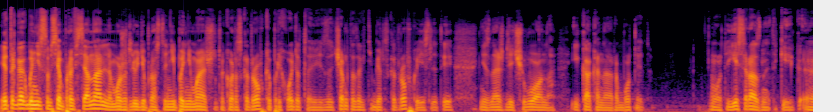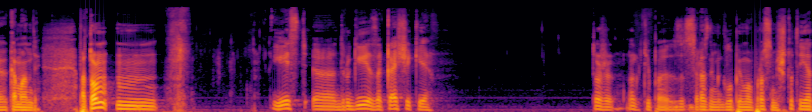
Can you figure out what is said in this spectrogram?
Это как бы не совсем профессионально, может, люди просто не понимают, что такое раскадровка, приходят, и зачем тогда к тебе раскадровка, если ты не знаешь, для чего она и как она работает. Вот, есть разные такие э, команды. Потом м- есть э, другие заказчики, тоже, ну, типа, с разными глупыми вопросами. Что-то я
